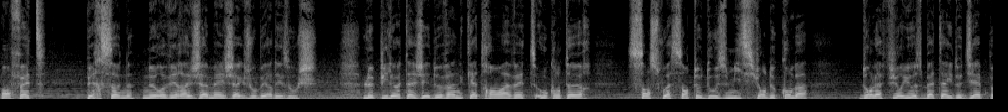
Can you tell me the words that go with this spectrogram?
En fait, personne ne reverra jamais Jacques Joubert des Ouches. Le pilote âgé de 24 ans avait au compteur 172 missions de combat, dont la furieuse bataille de Dieppe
